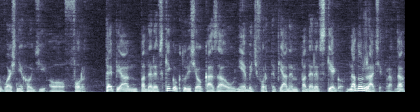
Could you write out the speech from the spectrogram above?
właśnie chodzi o fortepian Paderewskiego, który się okazał nie być fortepianem Paderewskiego. Nadążacie, prawda?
